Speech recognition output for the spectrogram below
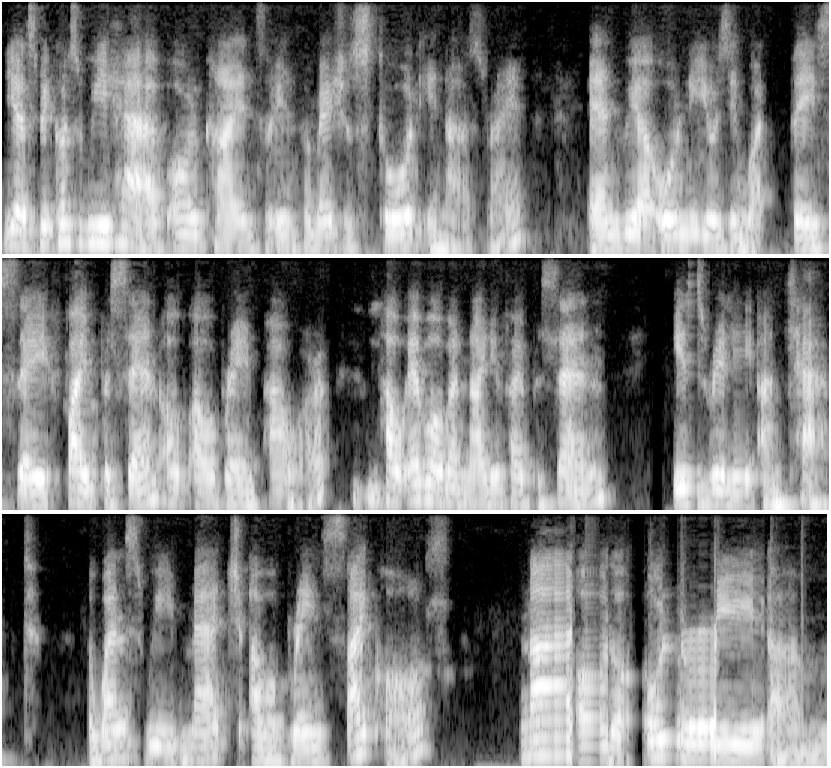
Yes, because we have all kinds of information stored in us, right? And we are only using what they say 5% of our brain power. Mm-hmm. However, about 95% is really untapped. Once we match our brain cycles, not all the older um,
